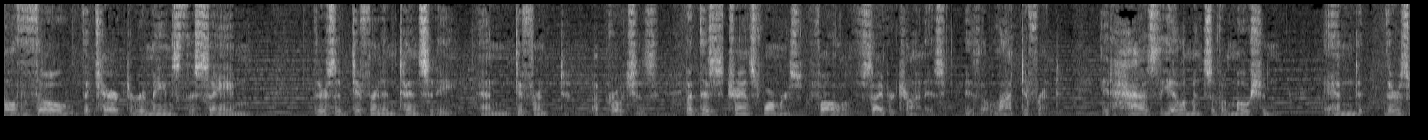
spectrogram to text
although the character remains the same, there's a different intensity and different approaches. But this Transformers Fall of Cybertron is, is a lot different. It has the elements of emotion and there's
